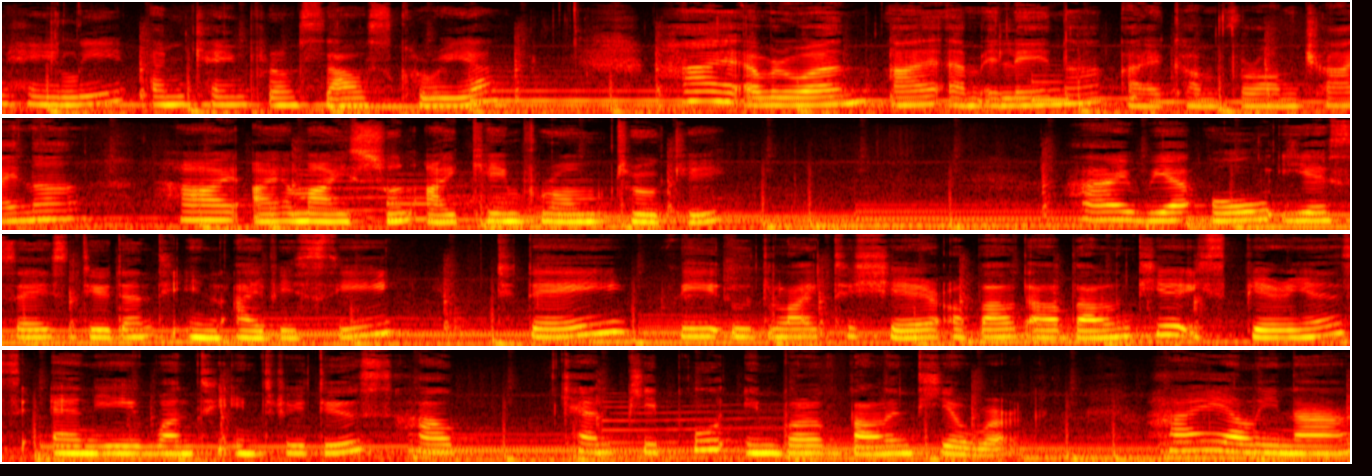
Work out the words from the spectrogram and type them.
I'm Haley. I'm came from South Korea. Hi everyone. I am Elena. I come from China. Hi, I am Aysun. I came from Turkey. Hi, we are all ESA students in IVC. Today, we would like to share about our volunteer experience and we want to introduce how can people involve volunteer work. Hi, Elena.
